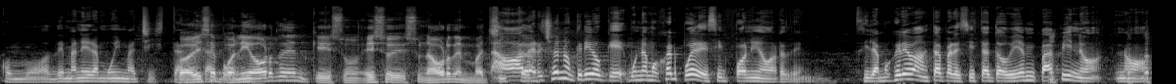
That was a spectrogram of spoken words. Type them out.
como, de manera muy machista. Pero dice pone orden, que eso, eso es una orden machista. No, a ver, yo no creo que una mujer puede decir pone orden. Si las mujeres van a estar para decir está todo bien, papi, no, no.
